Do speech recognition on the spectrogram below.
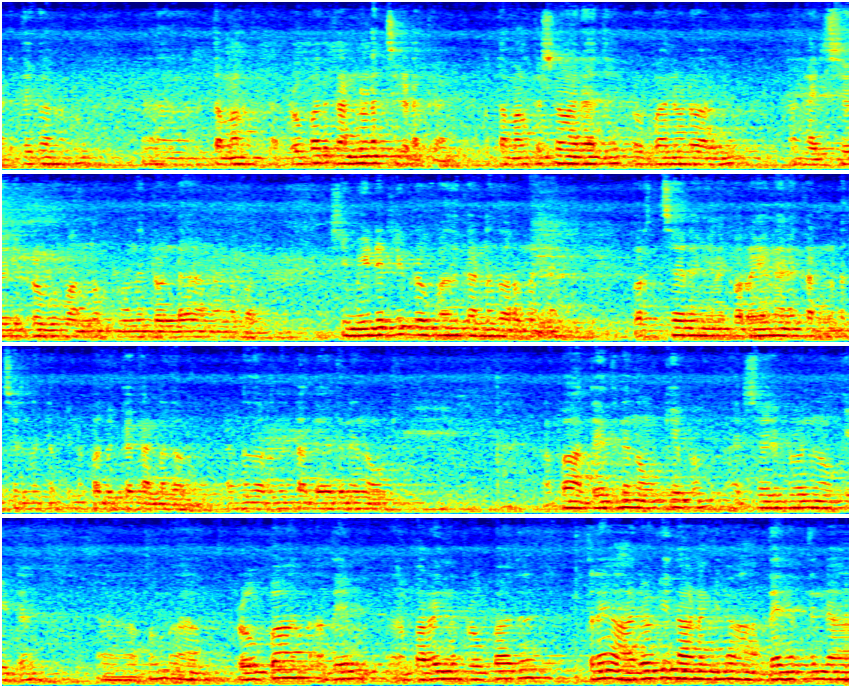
അടുത്തേക്ക് വന്നപ്പോൾ തമാൽ പ്രഭുപാദ് കണ്ണടച്ച് കിടക്കുകയാണ്. അപ്പോൾ തമാൽ കൃഷ്ണ മഹാരാജ് പ്രഭുപാദിനോട് പറഞ്ഞു "ആ, ഹരിശൗരി പ്രഭു വന്നു വന്നിട്ടുണ്ട് എന്നാണ് പറഞ്ഞത്. പക്ഷെ ഇമീഡിയറ്റ്ലി പ്രഭുപാദ് കണ്ണ് തുറന്നില്ല. കുറച്ച് നേരം ഇങ്ങനെ കുറേ നേരം കണ്ണടച്ചിരുന്നിട്ട് പിന്നെ പതുക്കെ കണ്ണു തുറന്നു. കണ്ണു തുറന്നിട്ട് അദ്ദേഹത്തിനെ നോക്കി. അപ്പോൾ അദ്ദേഹത്തിനെ നോക്കിയപ്പം ഹരിശൗരി പ്രഭുവിനെ നോക്കിയിട്ട് അപ്പം പ്രഭുപാദ് അദ്ദേഹം പറയുന്ന അത് ഇത്രയും ആരോഗ്യ ഇതാണെങ്കിലും അദ്ദേഹത്തിന്റെ ആ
